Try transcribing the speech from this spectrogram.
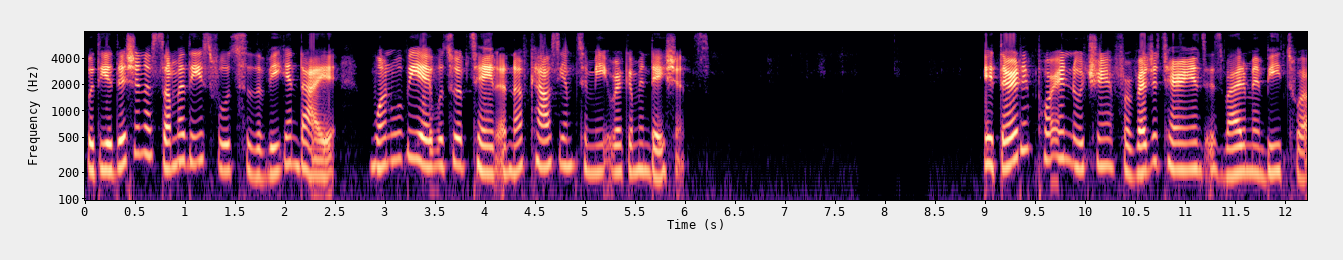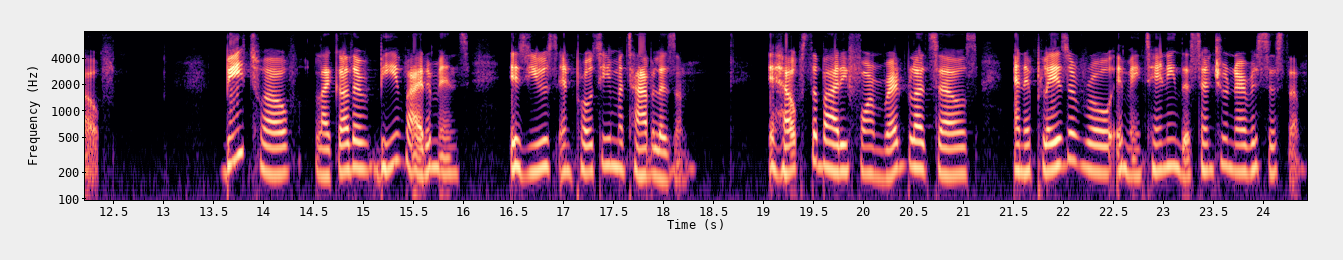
With the addition of some of these foods to the vegan diet, one will be able to obtain enough calcium to meet recommendations. A third important nutrient for vegetarians is vitamin B12. B12, like other B vitamins, is used in protein metabolism. It helps the body form red blood cells and it plays a role in maintaining the central nervous system.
